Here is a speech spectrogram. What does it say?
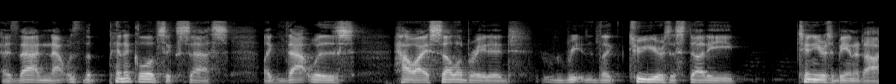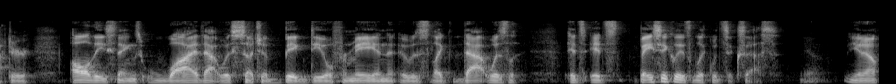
as that, and that was the pinnacle of success. Like that was how I celebrated re- like two years of study, ten years of being a doctor, all these things, why that was such a big deal for me, and it was like that was, it's it's basically it's liquid success. Yeah. You know,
